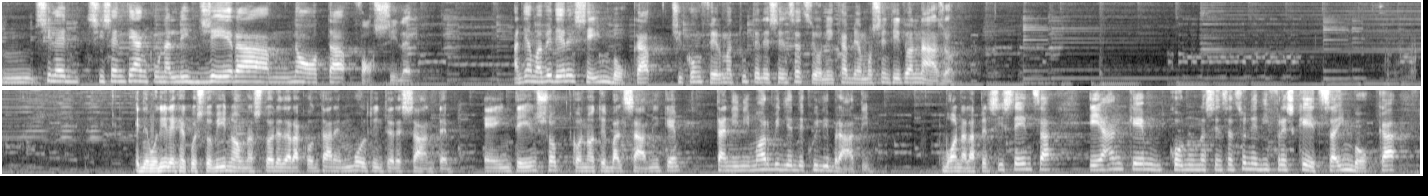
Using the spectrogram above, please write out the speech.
Mm, si, si sente anche una leggera nota fossile. Andiamo a vedere se in bocca ci conferma tutte le sensazioni che abbiamo sentito al naso. E devo dire che questo vino ha una storia da raccontare molto interessante. È intenso, con note balsamiche, tannini morbidi ed equilibrati. Buona la persistenza e anche con una sensazione di freschezza in bocca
